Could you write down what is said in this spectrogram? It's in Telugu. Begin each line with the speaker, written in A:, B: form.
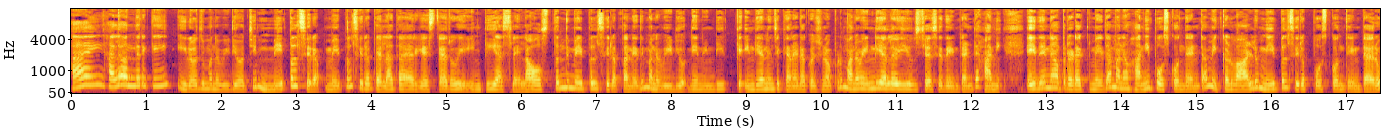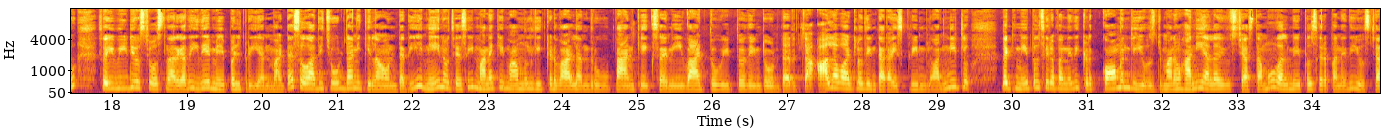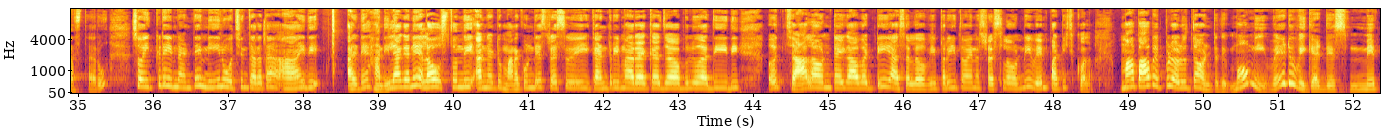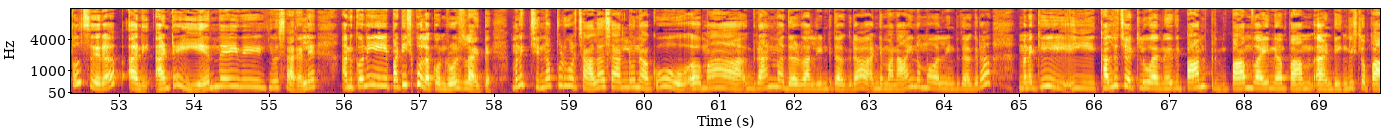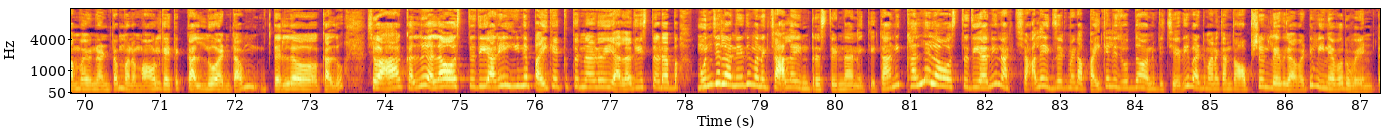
A: హాయ్ హలో అందరికీ. ఈరోజు మన వీడియో వచ్చి మేపుల్ సిరప్. మేపుల్ సిరప్ ఎలా తయారు చేస్తారు? ఏంటి? అసలు ఎలా వస్తుంది మేపుల్ సిరప్ అనేది మన వీడియో. నేను ఇండియా ఇండియా నుంచి కెనడాకి వచ్చినప్పుడు మనం ఇండియాలో యూజ్ చేసేది ఏంటంటే హనీ. ఏదైనా ప్రొడక్ట్ మీద మనం హనీ పోసుకొని తింటాం. ఇక్కడ వాళ్ళు మేపుల్ సిరప్ పోసుకొని తింటారు. సో ఈ వీడియోస్ చూస్తున్నారు కదా ఇదే మేపుల్ ట్రీ అనమాట సో అది చూడడానికి ఇలా ఉంటుంది. నేను వచ్చేసి మనకి మామూలుగా ఇక్కడ వాళ్ళందరూ పాన్ కేక్స్ అని వాటితో వీటితో తింటూ ఉంటారు. చాలా వాటిలో తింటారు ఐస్ క్రీమ్లో. అన్నిట్లో లైక్ మేపుల్ సిరప్ అనేది ఇక్కడ కామన్లీ యూజ్డ్ మనం హనీ ఎలా యూజ్ చేస్తామో వాళ్ళు మేపుల్ సిరప్ అనేది యూజ్ చేస్తారు. సో ఇక్కడ ఏంటంటే నేను వచ్చిన తర్వాత ఇది అంటే హనీ లాగానే ఎలా వస్తుంది అన్నట్టు మనకుండే స్ట్రెస్ ఈ కంట్రీ మారాక జాబులు అది ఇది చాలా ఉంటాయి కాబట్టి అసలు విపరీతమైన స్ట్రెస్లో ఉండి ఇవేం పట్టించుకోవాలి. మా పాప ఎప్పుడు అడుగుతూ ఉంటుంది mummy where do we get this maple syrup అని. అంటే ఏందే ఇది? సరేలే అనుకొని పట్టించుకోలే కొన్ని రోజులు అయితే. మనకి చిన్నప్పుడు కూడా చాలాసార్లు నాకు మా గ్రాండ్ మదర్ వాళ్ళ ఇంటి దగ్గర అంటే మా నాయనమ్మ వాళ్ళ ఇంటి దగ్గర మనకి ఈ కళ్ళు చెట్లు అనేది పామ్ పామ్ వైన్ పామ్ అంటే ఇంగ్లీష్లో పామ్ వైన్ అంటాం మనం మామూలుగా అయితే కళ్ళు అంటాం తెల్ల కళ్ళు. సో ఆ కళ్ళు ఎలా వస్తుంది? అరే ఈయన పైకి ఎక్కుతున్నాడు ఎలా తీస్తాడబ్బా? ముంజలు అనేది మనకి చాలా ఇంట్రెస్ట్ తినడానికి. కానీ కళ్ళు ఎలా వస్తుంది అని నాకు చాలా ఎగ్జైట్మెంట్ ఆ పైకి వెళ్ళి చూద్దాం అనిపించేది బట్ మనకు అంత ఆప్షన్ లేదు కాబట్టి వీనెవరు వెంట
